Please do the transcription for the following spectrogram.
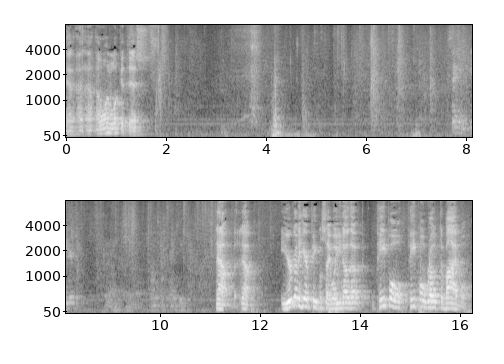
And I, I, I want to look at this. Second Peter. One, two, thank you. Now, now you're going to hear people say, "Well, you know, the people people wrote the Bible."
